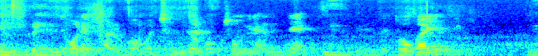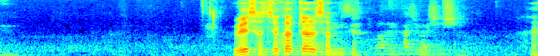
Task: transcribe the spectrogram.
예, 오래 살고 뭐 천도 복종이라는데 예, 도가에 예. 왜 사천 갑자를 삽니까? 오늘 가져가십시오. 예.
